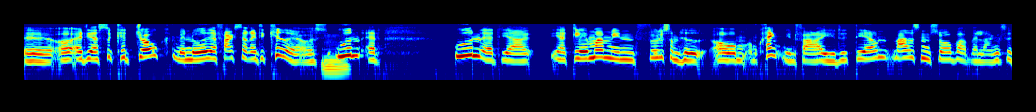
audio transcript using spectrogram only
øh, og at jeg så kan joke med noget, jeg faktisk er rigtig ked af også, mm. uden at uden at jeg, jeg glemmer min følsomhed om, omkring min far i det. Det er jo en meget sådan sårbar balance.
